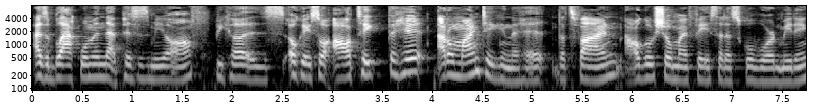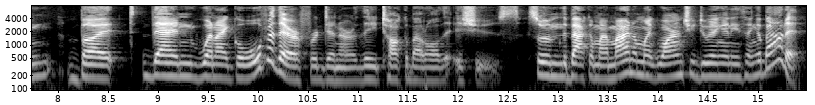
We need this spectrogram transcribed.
as a black woman, that pisses me off because, okay, so I'll take the hit. I don't mind taking the hit. That's fine. I'll go show my face at a school board meeting. But then when I go over there for dinner, they talk about all the issues. So in the back of my mind, I'm like, why aren't you doing anything about it?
